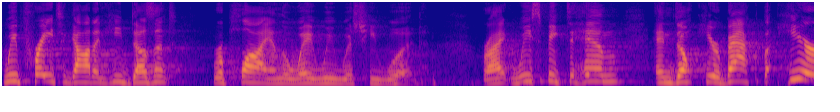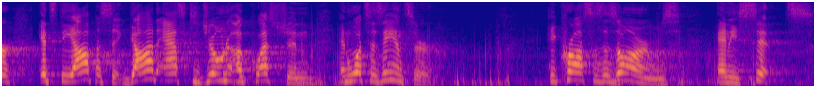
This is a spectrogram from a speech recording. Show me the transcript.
We pray to God and He doesn't reply in the way we wish He would, right? We speak to Him and don't hear back. But here it's the opposite. God asks Jonah a question, and what's his answer? He crosses his arms and he sits.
